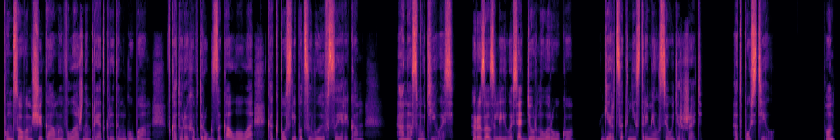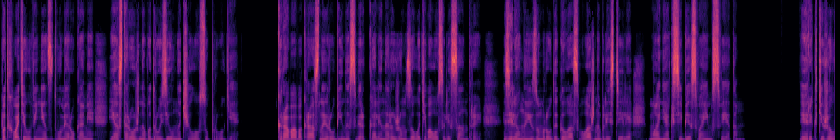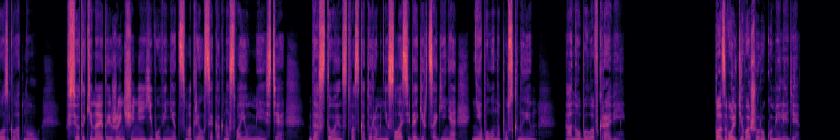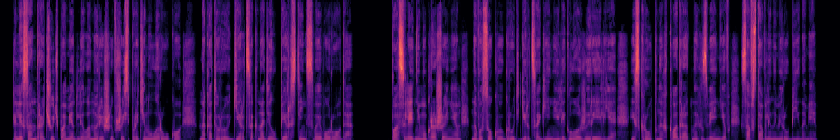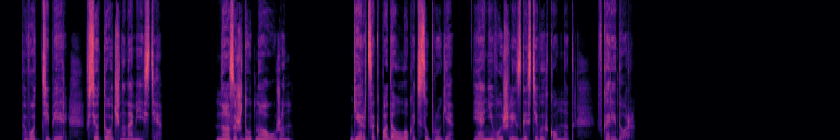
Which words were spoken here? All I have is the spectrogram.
пунцовым щекам и влажным приоткрытым губам, в которых вдруг заколола, как после поцелуев с Эриком. Она смутилась, разозлилась, отдернула руку — Герцог не стремился удержать. Отпустил. Он подхватил венец двумя руками и осторожно водрузил на чело супруги. Кроваво-красные рубины сверкали на рыжем золоте волос Александры. Зеленые изумруды глаз влажно блестели, маня к себе своим светом. Эрик тяжело сглотнул. все таки на этой женщине его венец смотрелся как на своем месте — Достоинство, с которым несла себя герцогиня, не было напускным, оно было в крови. «Позвольте вашу руку, миледи». Лиссандра чуть помедлила, но, решившись, протянула руку, на которую герцог надел перстень своего рода. Последним украшением на высокую грудь герцогини легло ожерелье из крупных квадратных звеньев со вставленными рубинами. Вот теперь все точно на месте. Нас ждут на ужин. Герцог подал локоть супруге, и они вышли из гостевых комнат в коридор.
